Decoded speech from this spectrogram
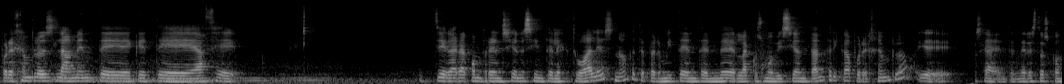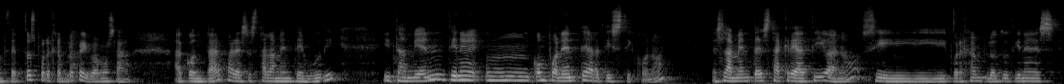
Por ejemplo, es la mente que te hace llegar a comprensiones intelectuales, ¿no? que te permite entender la cosmovisión tántrica, por ejemplo, eh, o sea, entender estos conceptos, por ejemplo, que hoy vamos a, a contar, para eso está la mente Buddhi, y también tiene un componente artístico, ¿no? Es la mente esta creativa, ¿no? Si, por ejemplo, tú tienes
